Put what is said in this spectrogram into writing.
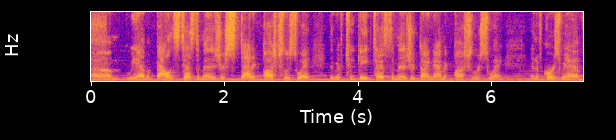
Um, we have a balance test to measure static postular sway. Then we have two gait tests to measure dynamic postular sway. And of course, we have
